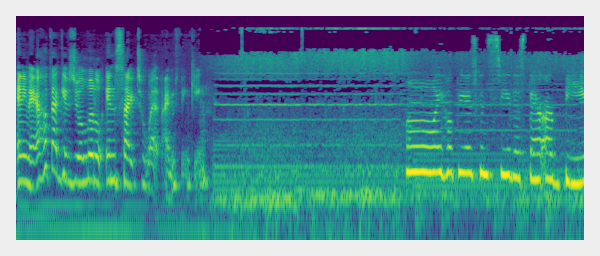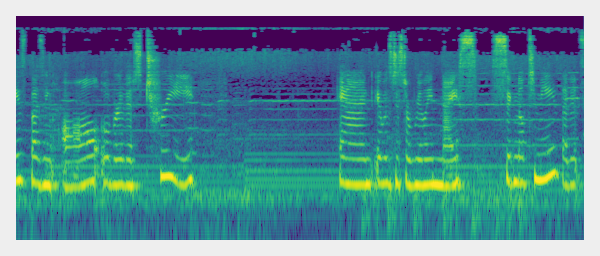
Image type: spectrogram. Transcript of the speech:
anyway, I hope that gives you a little insight to what I'm thinking. Oh, I hope you guys can see this. There are bees buzzing all over this tree and it was just a really nice signal to me that it's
